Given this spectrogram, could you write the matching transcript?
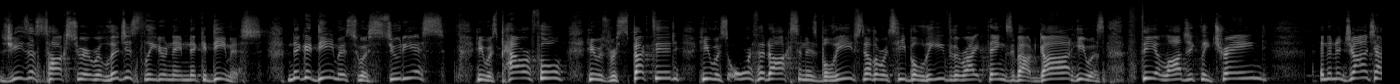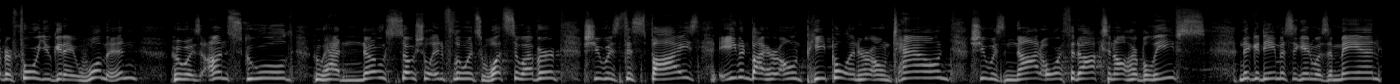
Jesus talks to a religious leader named Nicodemus. Nicodemus was studious, he was powerful, he was respected, he was orthodox in his beliefs. In other words, he believed the right things about God, he was theologically trained. And then in John chapter 4, you get a woman who was unschooled, who had no social influence whatsoever. She was despised even by her own people in her own town. She was not orthodox in all her beliefs. Nicodemus, again, was a man.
